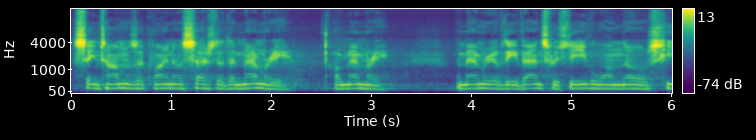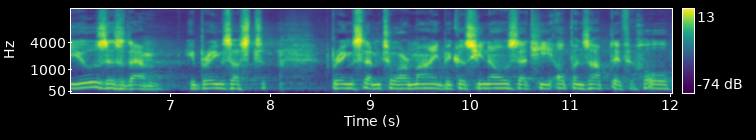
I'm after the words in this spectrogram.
St. Thomas Aquinas says that the memory, our memory, the memory of the events which the evil one knows, he uses them. He brings us to, brings them to our mind because he knows that he opens up the whole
